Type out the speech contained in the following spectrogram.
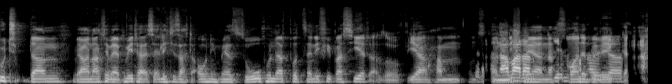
Gut, dann, ja, nach dem Elfmeter ist ehrlich gesagt auch nicht mehr so hundertprozentig viel passiert. Also wir haben uns ja, dann da nicht mehr nach vorne bewegt. Ja,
